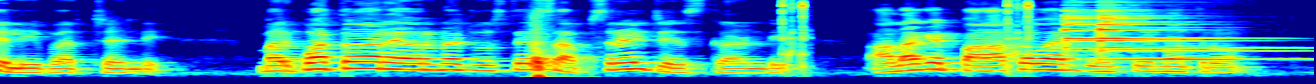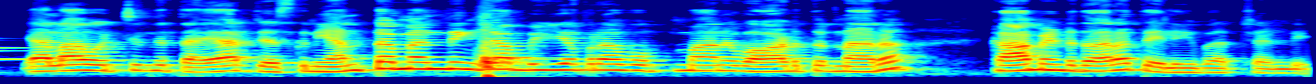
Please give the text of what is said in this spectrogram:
తెలియపరచండి. మరి కొత్తవారు ఎవరైనా చూస్తే సబ్స్క్రైబ్ చేసుకోండి. అలాగే పాతవారు చూస్తే మాత్రం ఎలా వచ్చింది తయారు చేసుకుని ఎంతమంది ఇంకా బియ్యపురావు ఉప్మాని వాడుతున్నారో కామెంట్ ద్వారా తెలియపరచండి.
